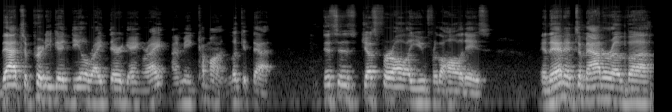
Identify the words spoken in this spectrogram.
That's a pretty good deal right there, gang, right? I mean, come on, look at that. This is just for all of you for the holidays. And then it's a matter of uh,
